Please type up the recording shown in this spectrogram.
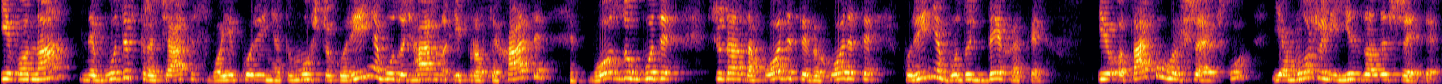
і вона не буде втрачати своє коріння, тому що коріння будуть гарно і просихати, воздух буде сюди заходити, виходити, коріння будуть дихати. І отак у горшечку я можу її залишити.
